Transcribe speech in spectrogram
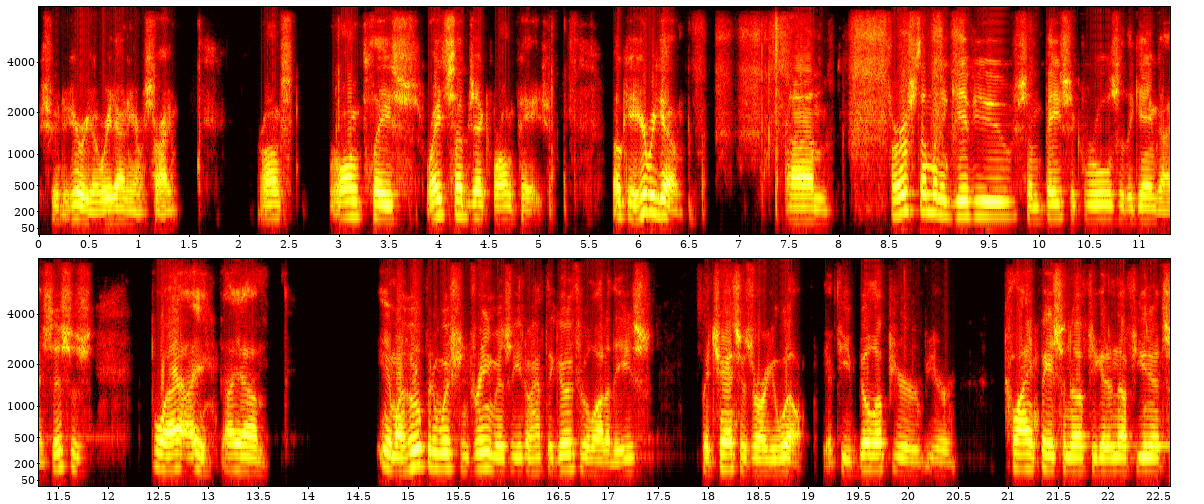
should, here we go, way down here. I'm sorry, wrong, wrong place, right subject, wrong page. Okay, here we go. Um, first, I'm going to give you some basic rules of the game, guys. This is, boy, I, I, um, you know, my hope and wish and dream is that you don't have to go through a lot of these, but chances are you will. If you build up your your client base enough, you get enough units,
